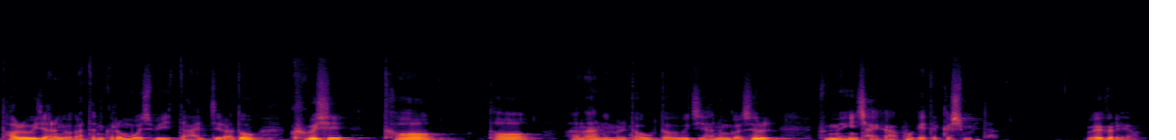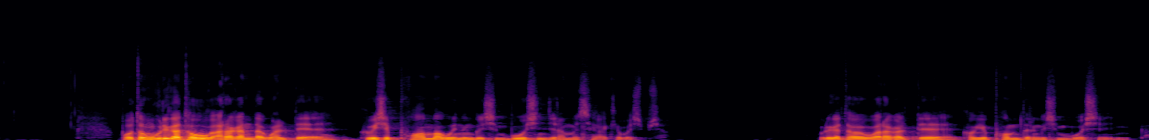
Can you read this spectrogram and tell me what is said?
덜 의지하는 것 같은 그런 모습이 있다 할지라도 그것이 더 더 하나님을 더욱 더 의지하는 것을 분명히 자기가 보게 될 것입니다. 왜 그래요? 보통 우리가 더욱 알아간다고 할 때 그것이 포함하고 있는 것이 무엇인지 한번 생각해 보십시오. 우리가 더욱 알아갈 때 거기에 포함되는 것이 무엇입니까?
